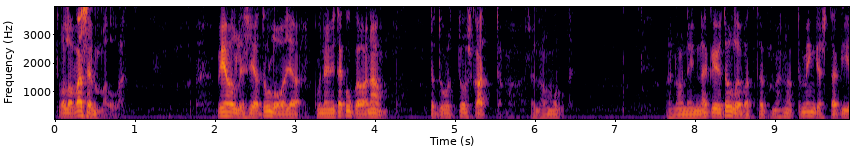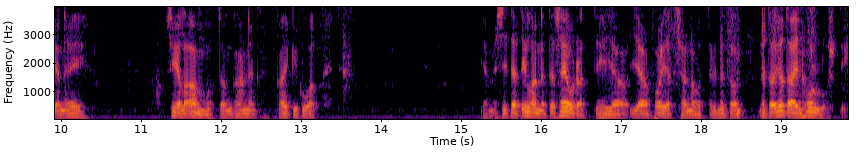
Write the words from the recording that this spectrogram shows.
tuolla vasemmalla vihollisia tuloja, kun ei niitä kukaan ammu. Että tuo tuossa katsomaan, sanoi mulle. No niin näkyy tulevat, että mä sanoin, että minkä takia ne ei siellä ammut, onkohan ne kaikki kuolleet. Ja me sitä tilannetta seurattiin ja, ja pojat sanoivat, että nyt on, nyt on jotain hullusti.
